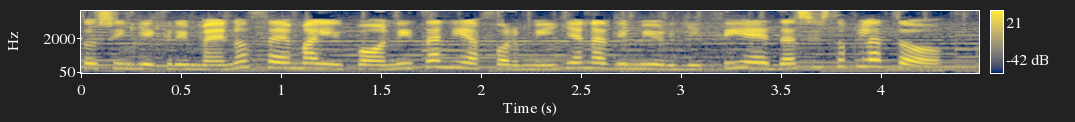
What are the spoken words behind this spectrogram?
Το συγκεκριμένο θέμα λοιπόν ήταν η αφορμή για να δημιουργηθεί ένταση στο πλατό.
